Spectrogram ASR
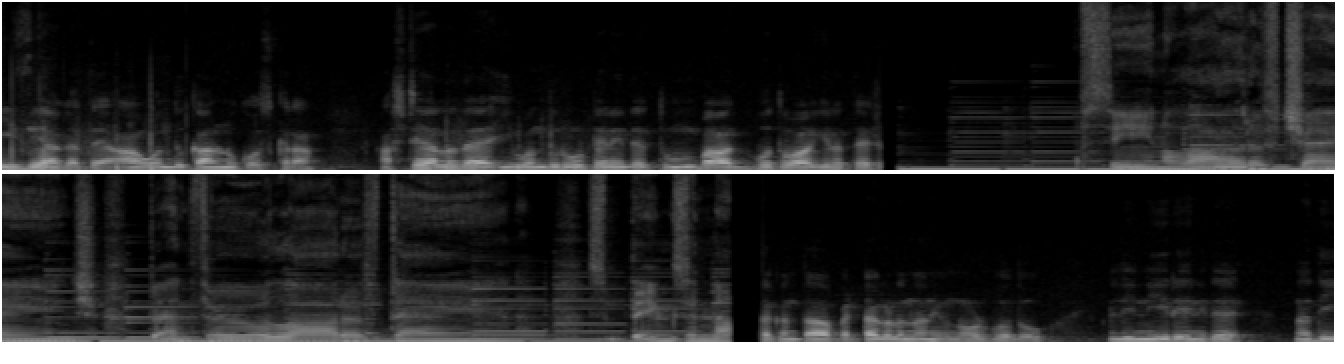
ಈಸಿ ಆಗುತ್ತೆ ಆ ಒಂದು ಕಾರಣಕ್ಕೋಸ್ಕರ. ಅಷ್ಟೇ ಅಲ್ಲದೆ ಈ ಒಂದು ರೂಟ್ ಏನಿದೆ ತುಂಬ ಅದ್ಭುತವಾಗಿರುತ್ತೆ. I've seen a lot of change, been through a lot of pain. Some things are not ಇರ್ತಕ್ಕಂಥ ಬೆಟ್ಟಗಳನ್ನು ನೀವು ನೋಡ್ಬೋದು. ಇಲ್ಲಿ ನೀರೇನಿದೆ ನದಿ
